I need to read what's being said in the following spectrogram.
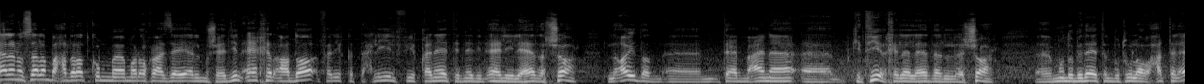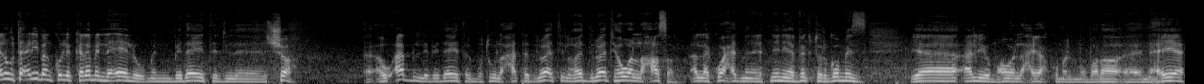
أهلا وسهلا بحضراتكم مرة أخرى أعزائي المشاهدين. آخر أعضاء فريق التحليل في قناة النادي الأهلي لهذا الشهر اللي أيضا تعب معانا كتير خلال هذا الشهر منذ بداية البطولة وحتى الآن وتقريبا كل الكلام اللي قاله من بداية الشهر. أو قبل بداية البطولة حتى دلوقتي لغاية دلوقتي هو اللي حصل. قال لك واحد من الاثنين يا فيكتور جوميز يا أليوم هو اللي هيحكم المباراة النهائية.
